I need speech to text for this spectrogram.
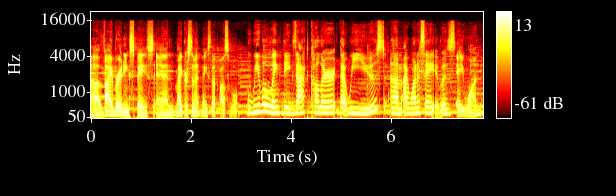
uh, vibrating space. And microcement makes that possible. We will link the exact color that we used. Um, I want to say it was A1.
